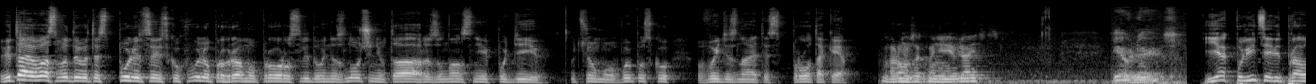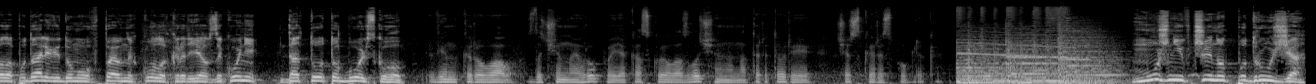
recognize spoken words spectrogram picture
Вітаю вас. Ви дивитесь поліцейську хвилю, програму про розслідування злочинів та резонансні події. У цьому випуску ви дізнаєтесь про таке. Вором в законе являетесь? Являюсь. Як поліція відправила подалі відомого в певних колах крадія в законі Дато Тобольського. Він керував злочинною групою, яка скоїла злочини на території Чеської Республіки. Мужній вчинок подружжя.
